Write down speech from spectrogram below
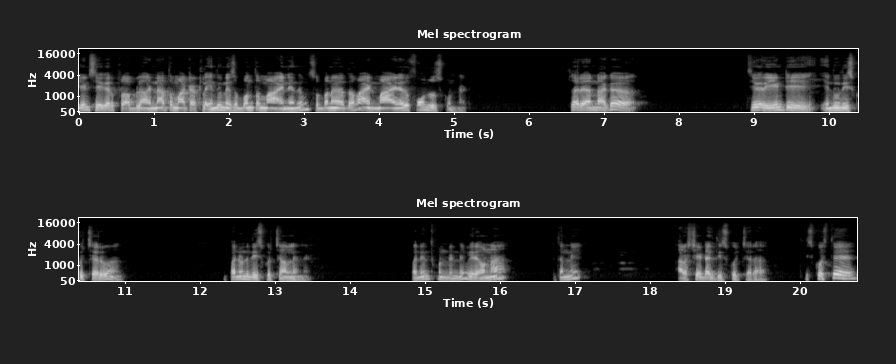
ఏంటి సిఏ గారు ప్రాబ్లం ఆయన నాతో మాట్లాడలే ఎందుకు నేను సుబ్బంతో మా ఆయన ఏదో సుబ్బన్న గారితో ఆయన మా ఆయన ఏదో ఫోన్ చూసుకుంటున్నాడు. సరే అన్నాక సిఏ గారు ఏంటి? ఎందుకు తీసుకొచ్చారు? పని నుండి తీసుకొచ్చానులే అన్నాడు. పని ఎందుకుంటండి మీరు ఏమన్నా ఇతన్ని అరెస్ట్ చేయడానికి తీసుకొచ్చారా? తీసుకొస్తే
